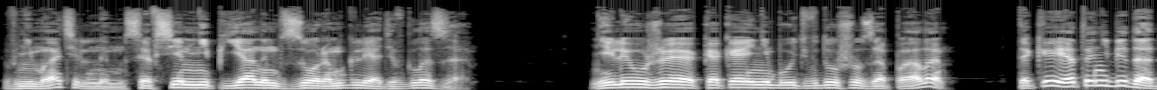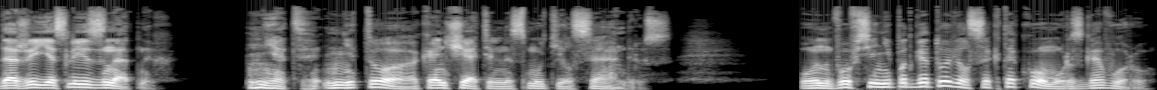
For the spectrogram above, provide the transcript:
внимательным, совсем не пьяным взором глядя в глаза. Или уже какая-нибудь в душу запала? Так и это не беда, даже если из знатных. Нет, не то, окончательно смутился Андрюс. Он вовсе не подготовился к такому разговору.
